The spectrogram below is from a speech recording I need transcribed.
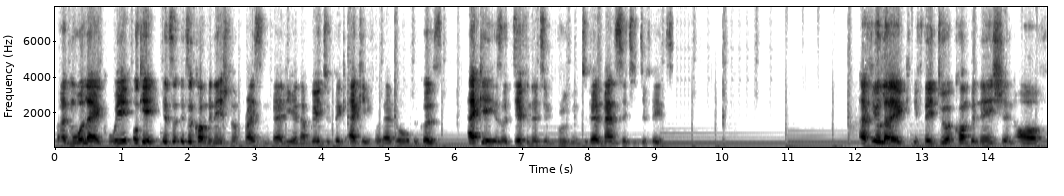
but more like where okay, it's a it's a combination of price and value, and I'm going to pick Ake for that role because Ake is a definite improvement to that Man City defense. I feel like if they do a combination of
